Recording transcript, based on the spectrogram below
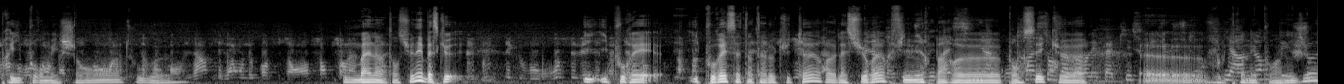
pris pour méchante ou, euh, mal intentionné, parce que il, pourrait, il pourrait cet interlocuteur, l'assureur, finir par euh, penser que vous le prenez pour un idiot.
